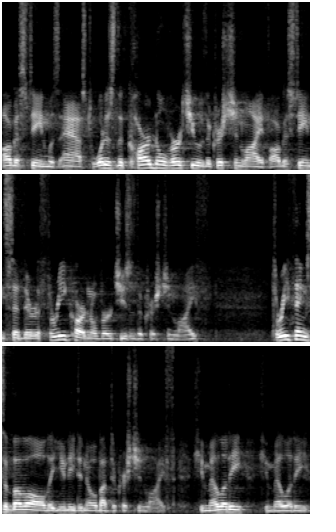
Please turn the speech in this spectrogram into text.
Augustine was asked, What is the cardinal virtue of the Christian life? Augustine said there are three cardinal virtues of the Christian life Three things above all that you need to know about the Christian life humility, humility,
